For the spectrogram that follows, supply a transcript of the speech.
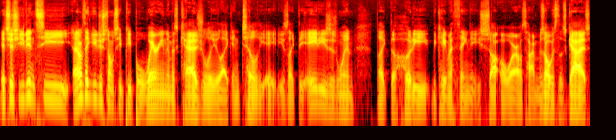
It's just you didn't see. I don't think you just don't see people wearing them as casually like until the '80s. Like the '80s is when like the hoodie became a thing that you saw wear all the time. There's always those guys,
